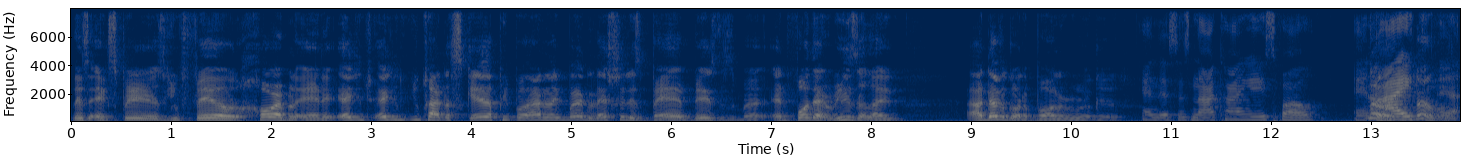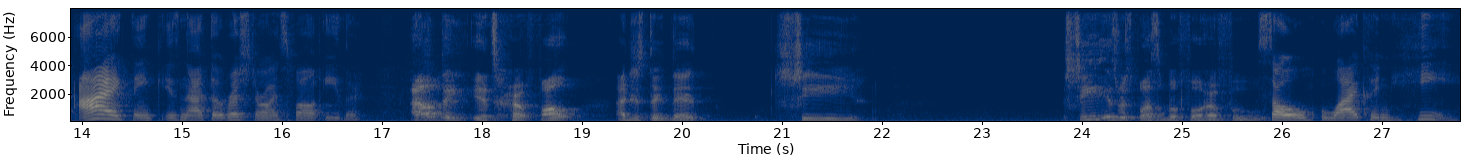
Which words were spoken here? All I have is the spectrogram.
this experience. You failed horribly at it, and you, and you, you tried to scare people out of their money. That shit is bad business, bro. And for that reason, like I'll never go to Ballroom again. and this is not Kanye's fault. And No, I no. and I think it's not the restaurant's fault either. I don't think it's her fault. I just think that she she is responsible for her food. So why couldn't he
